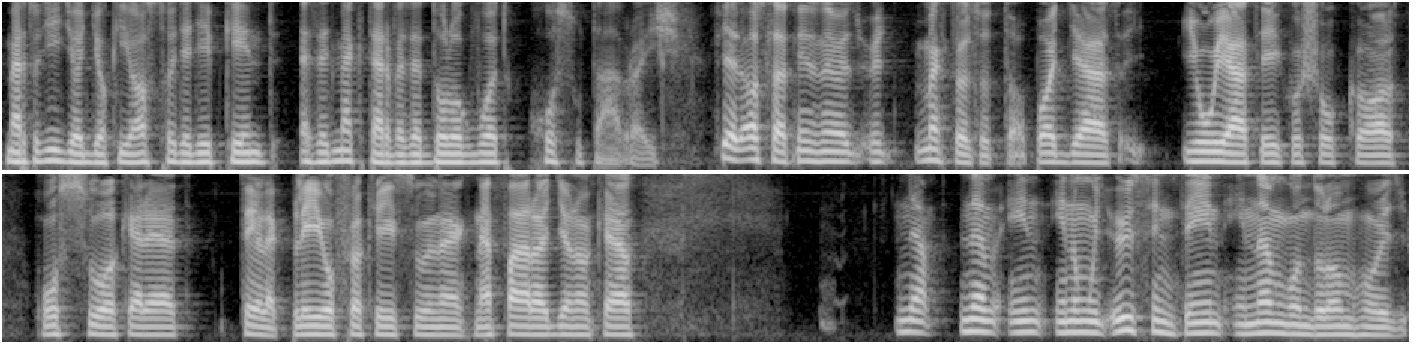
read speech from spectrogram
mert hogy így adja ki azt, hogy egyébként ez egy megtervezett dolog volt hosszú távra is. Figyelj, azt lehet nézni, hogy, hogy megtöltötte a padját, jó játékosokkal, hosszú a keret, tényleg playoffra készülnek, ne fáradjanak el. Nem, nem én, én amúgy őszintén, én nem gondolom, hogy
